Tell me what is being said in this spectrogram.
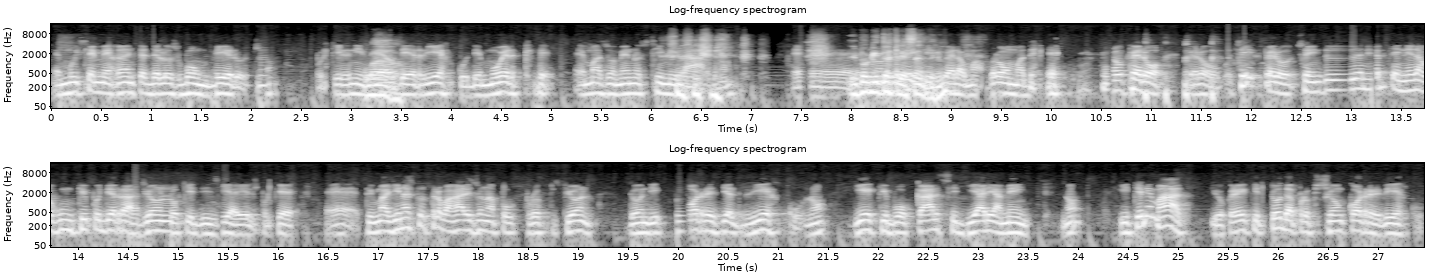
é muito semelhante a dos bombeiros, não? porque o nível wow. de risco de morte é mais ou menos similar. Eh, un poquito estresante, ¿no? Era una broma, de, pero, pero, pero, sí, pero sin duda tener algún tipo de razón lo que decía él, porque eh, tú imaginas tú trabajar en una profesión donde corres el riesgo, ¿no? De equivocarse diariamente, ¿no? Y tiene más, yo creo que toda profesión corre riesgo,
